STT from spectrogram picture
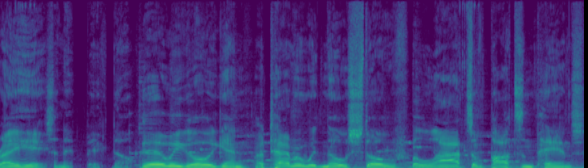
Right here. It's a nitpick though. There we go again. A timer with no stove, but lots of pots and pans.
